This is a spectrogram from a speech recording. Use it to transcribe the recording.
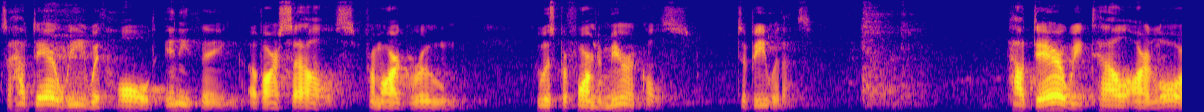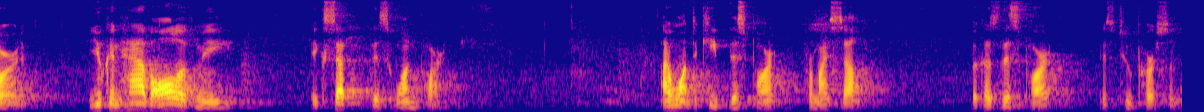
So, how dare we withhold anything of ourselves from our groom who has performed miracles to be with us? How dare we tell our Lord, You can have all of me except this one part? I want to keep this part for myself because this part is too personal.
